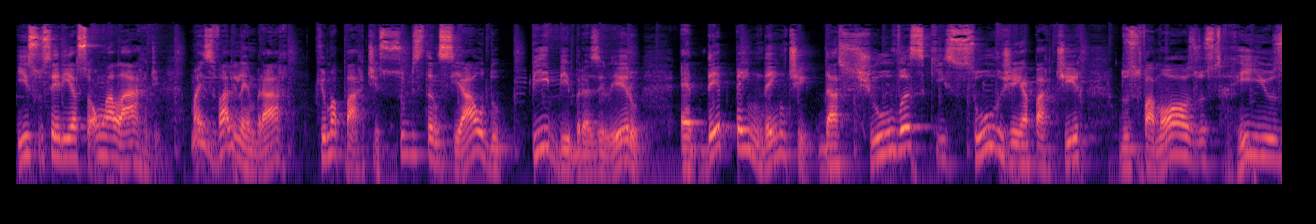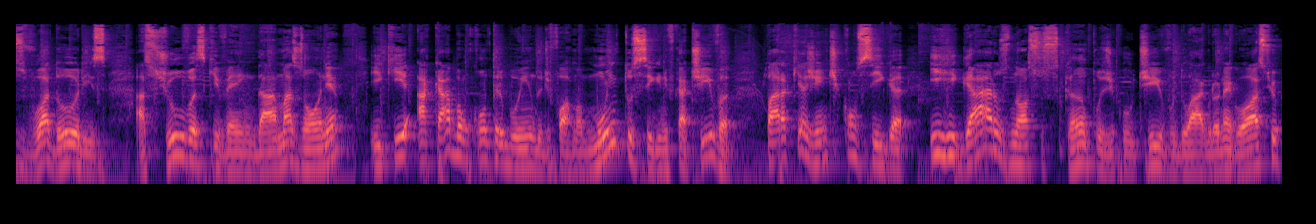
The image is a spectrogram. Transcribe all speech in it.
isso seria só um alarde, mas vale lembrar que uma parte substancial do PIB brasileiro é dependente das chuvas que surgem a partir dos famosos rios voadores, as chuvas que vêm da Amazônia e que acabam contribuindo de forma muito significativa para que a gente consiga irrigar os nossos campos de cultivo do agronegócio,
